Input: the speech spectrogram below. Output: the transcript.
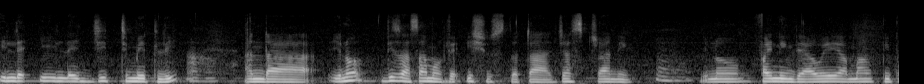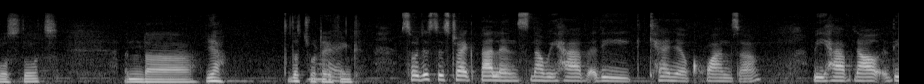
ille- illegitimately, Uh-huh. and uh, you know, these are some of the issues that are just running. mm -hmm. You know, finding their way among people's thoughts, and uh, yeah, that's what I Right. think. So just to strike balance, now we have the Kenya Kwanzaa. We have now the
